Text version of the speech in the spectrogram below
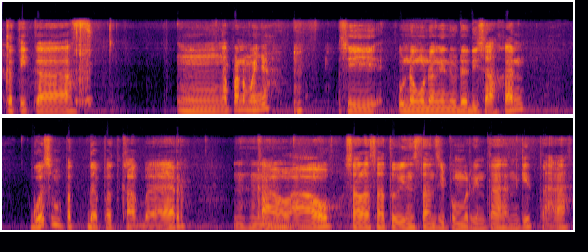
ketika hmm, apa namanya si undang-undang ini udah disahkan gue sempet dapat kabar Mhm. kalau salah satu instansi pemerintahan kita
